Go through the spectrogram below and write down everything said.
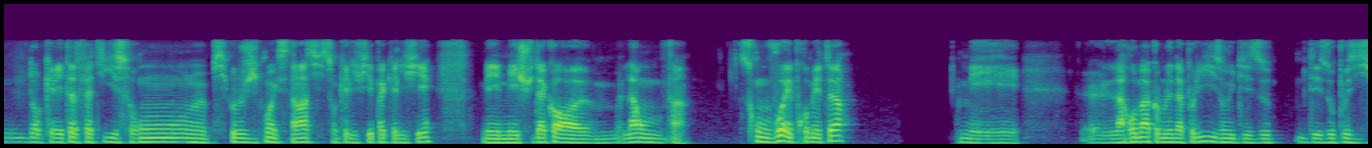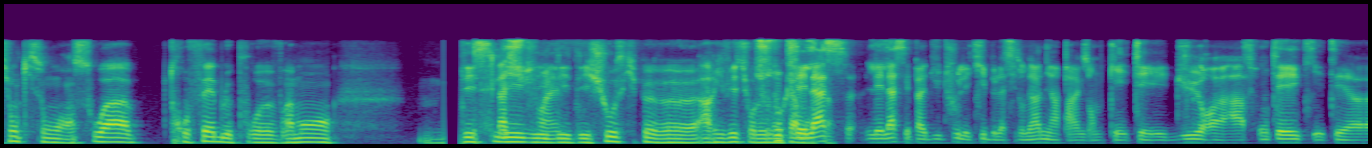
dans quel état de fatigue ils seront, psychologiquement, etc. S'ils sont qualifiés, pas qualifiés. Mais, mais je suis d'accord. là, on, enfin, ce qu'on voit est prometteur. Mais la Roma comme le Napoli, ils ont eu des, des oppositions qui sont en soi trop faibles pour vraiment déceler des, choses qui peuvent euh, arriver sur le Surtout long terme. Surtout que l'Elas, c'est pas du tout l'équipe de la saison dernière, par exemple, qui était dure à affronter, qui était euh,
